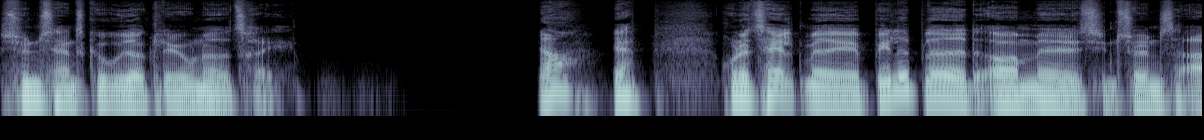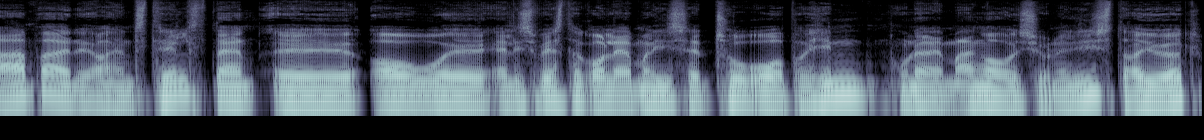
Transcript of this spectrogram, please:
synes, han skal ud og kløve noget træ. Nå, Ja, hun har talt med øh, Billedbladet om øh, sin søns arbejde og hans tilstand, øh, og øh, Alice Vestergaard lader mig lige sætte to ord på hende. Hun er mange år journalist, og i øvrigt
